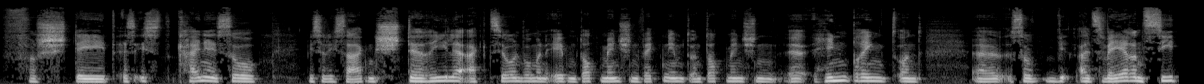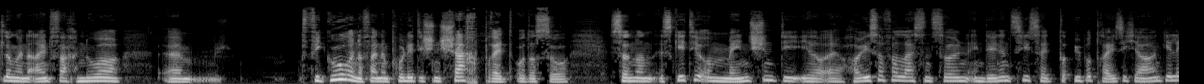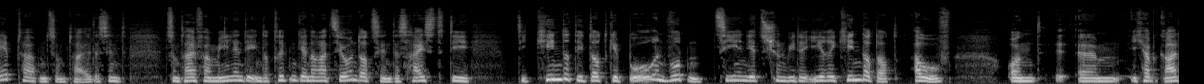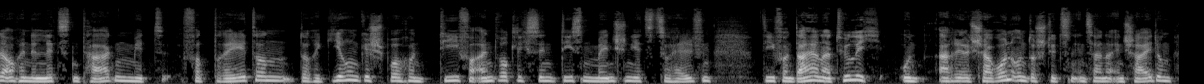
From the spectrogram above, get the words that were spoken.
versteht. Es ist keine so wie soll ich sagen, sterile Aktion, wo man eben dort Menschen wegnimmt und dort Menschen äh, hinbringt und äh, so wie, als wären Siedlungen einfach nur ähm, Figuren auf einem politischen Schachbrett oder so, sondern es geht hier um Menschen, die ihre Häuser verlassen sollen, in denen sie seit über 30 Jahren gelebt haben zum Teil. Das sind zum Teil Familien, die in der dritten Generation dort sind. Das heißt, die die Kinder, die dort geboren wurden, ziehen jetzt schon wieder ihre Kinder dort auf. Und ähm, ich habe gerade auch in den letzten Tagen mit Vertretern der Regierung gesprochen, die verantwortlich sind, diesen Menschen jetzt zu helfen, die von daher natürlich und Ariel Sharon unterstützen in seiner Entscheidung.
